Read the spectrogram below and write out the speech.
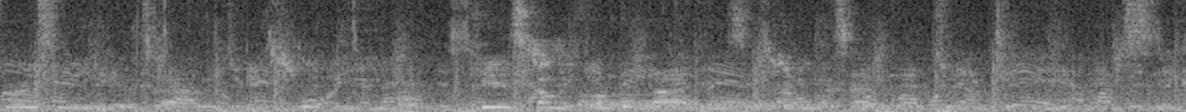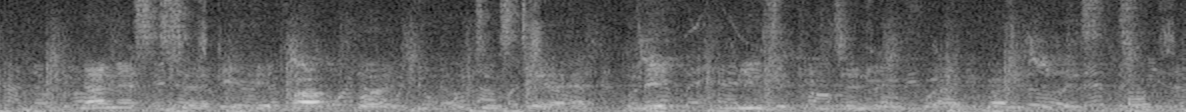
first meaning of childhood dreams would be kids coming from the 90s and pretty much having that dream to be an MC. Not necessarily hip hop, but you know, just to make music in general for everybody to listen to.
